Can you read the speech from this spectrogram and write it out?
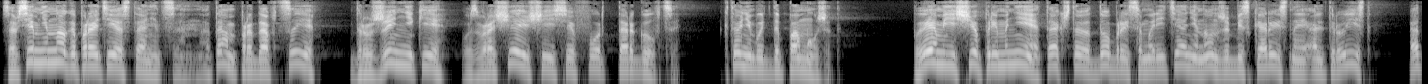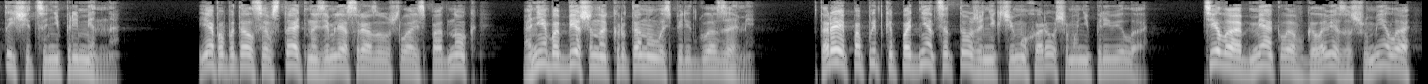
Совсем немного пройти останется, а там продавцы, дружинники, возвращающиеся в форт торговцы. Кто-нибудь да поможет. ПМ еще при мне, так что добрый самаритянин, он же бескорыстный альтруист, отыщется непременно. Я попытался встать, но земля сразу ушла из-под ног, а небо бешено крутанулось перед глазами. Вторая попытка подняться тоже ни к чему хорошему не привела. Тело обмякло, в голове зашумело —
